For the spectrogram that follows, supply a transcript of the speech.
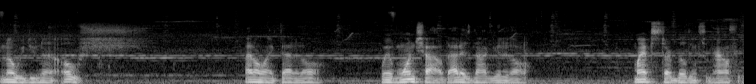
No, we do not. Oh, shh. I don't like that at all. We have one child. That is not good at all. Might have to start building some houses.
